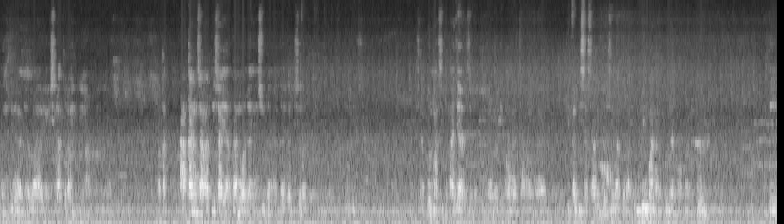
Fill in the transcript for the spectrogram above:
penting adalah ya silaturahmi akan, akan sangat disayangkan wadahnya sudah ada tapi silaturahmi saya pun masih belajar sebetulnya bagaimana caranya kita bisa saling bersilaturahmi di mana pun dan kapan pun. Untuk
